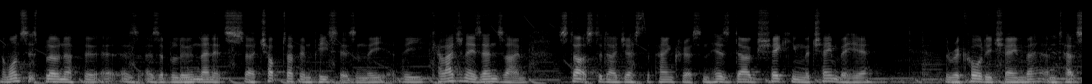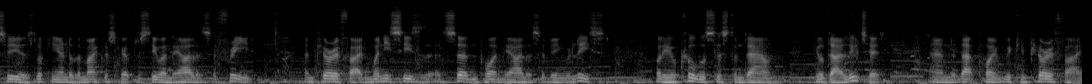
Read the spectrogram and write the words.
And once it's blown up uh, as, as, a balloon, then it's uh, chopped up in pieces and the, the collagenase enzyme starts to digest the pancreas. And here's Doug shaking the chamber here, the Ricordi chamber, and Tatsuya is looking under the microscope to see when the islets are freed and purified. And when he sees that at a certain point the islets are being released, well, he'll cool the system down, he'll dilute it, and at that point we can purify.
